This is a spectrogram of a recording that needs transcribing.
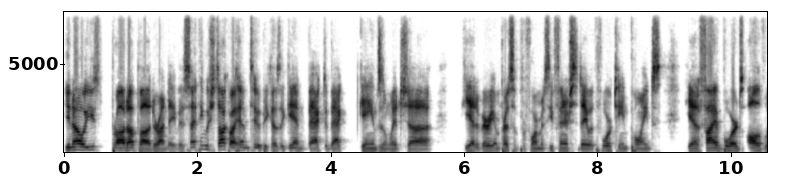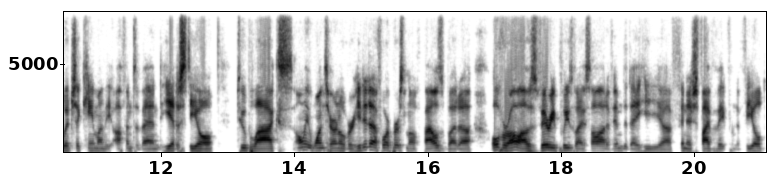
you know, you brought up uh, De'Ron Davis. I think we should talk about him too, because again, back to back games in which uh, he had a very impressive performance. He finished today with 14 points. He had five boards, all of which that came on the offensive end. He had a steal, two blocks, only one turnover. He did have four personal fouls, but uh, overall, I was very pleased what I saw out of him today. He uh, finished five of eight from the field,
